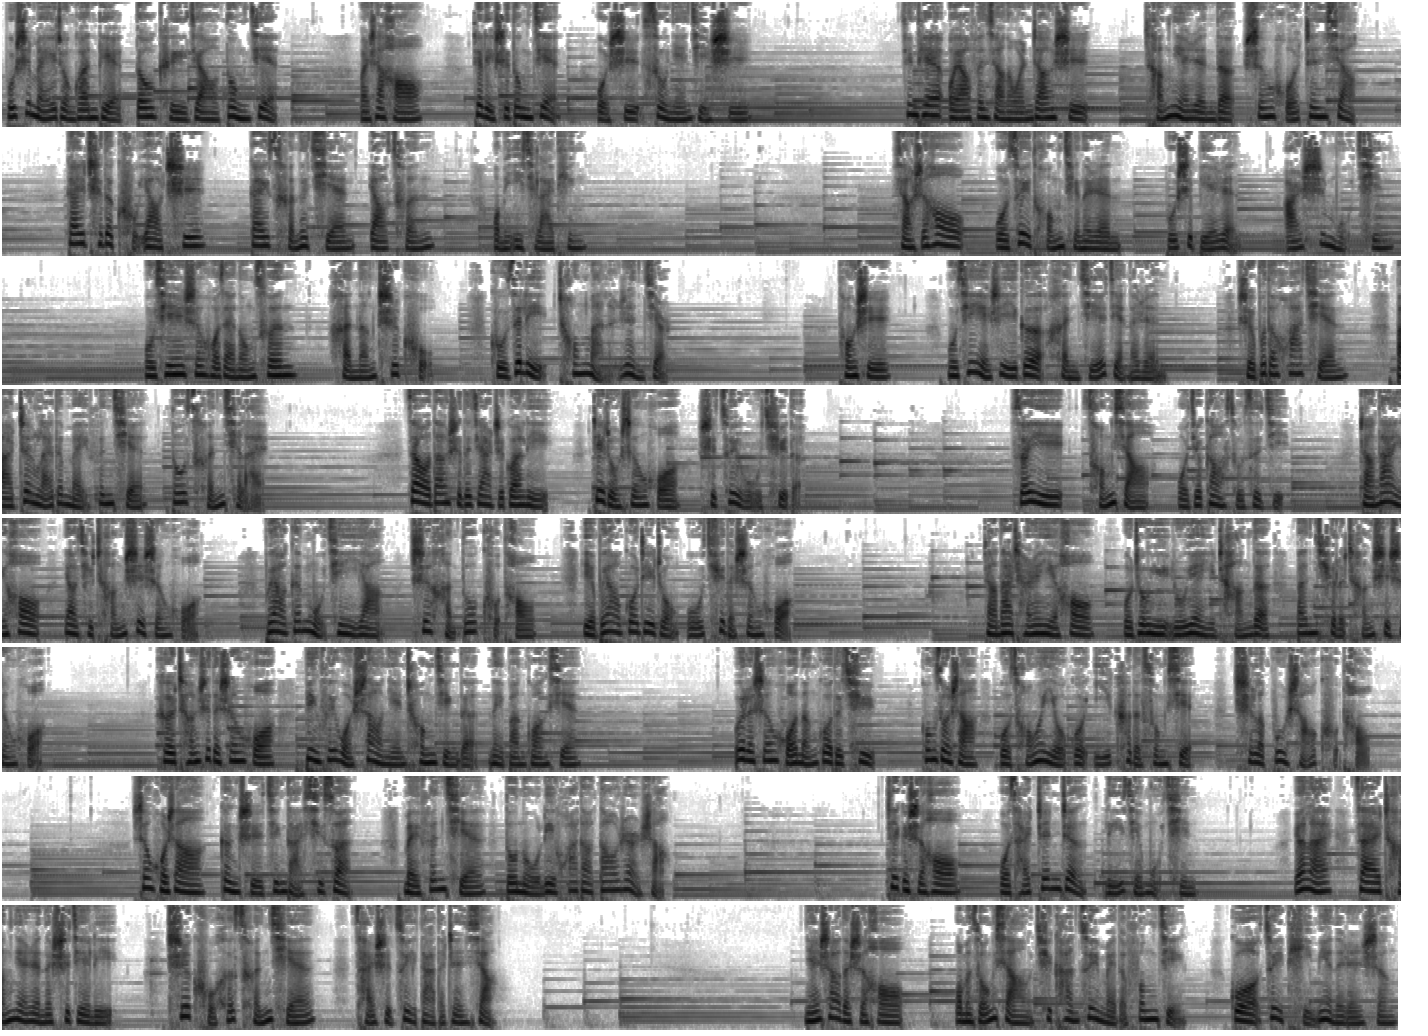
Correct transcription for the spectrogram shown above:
不是每一种观点都可以叫洞见。晚上好，这里是洞见，我是素年锦时。今天我要分享的文章是：成年人的生活真相。该吃的苦要吃，该存的钱要存。我们一起来听。小时候，我最同情的人，不是别人，而是母亲。母亲生活在农村，很能吃苦，骨子里充满了韧劲儿。同时，母亲也是一个很节俭的人，舍不得花钱，把挣来的每分钱都存起来。在我当时的价值观里，这种生活是最无趣的。所以从小我就告诉自己，长大以后要去城市生活。不要跟母亲一样吃很多苦头，也不要过这种无趣的生活。长大成人以后，我终于如愿以偿的搬去了城市生活。可城市的生活并非我少年憧憬的那般光鲜。为了生活能过得去，工作上我从未有过一刻的松懈，吃了不少苦头。生活上更是精打细算。每分钱都努力花到刀刃上。这个时候，我才真正理解母亲。原来，在成年人的世界里，吃苦和存钱才是最大的真相。年少的时候，我们总想去看最美的风景，过最体面的人生。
